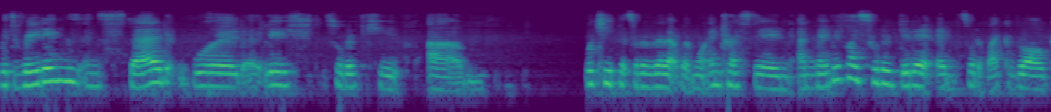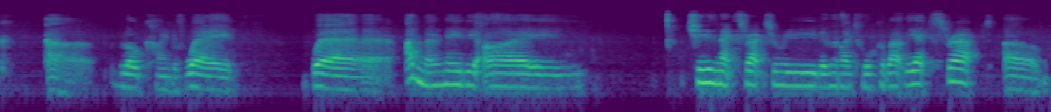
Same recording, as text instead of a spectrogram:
with readings instead would at least sort of keep um, would keep it sort of a little bit more interesting. And maybe if I sort of did it in sort of like a vlog uh, vlog kind of way where I don't know, maybe I choose an extract to read and then I talk about the extract um,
